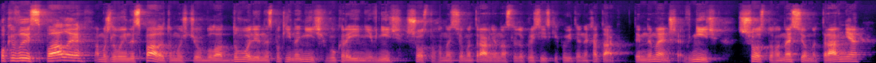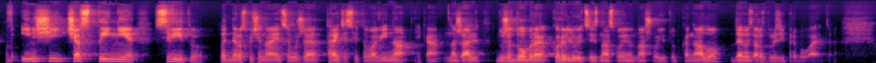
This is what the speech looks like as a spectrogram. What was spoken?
Поки ви спали, а можливо і не спали, тому що була доволі неспокійна ніч в Україні в ніч з 6 на 7 травня внаслідок російських повітряних атак. Тим не менше, в ніч з 6 на 7 травня в іншій частині світу ледь не розпочинається вже третя світова війна, яка на жаль дуже добре корелюється із назвою нашого youtube каналу, де ви зараз друзі перебуваєте.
